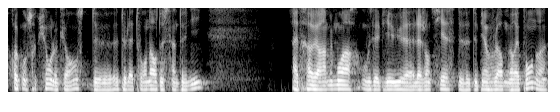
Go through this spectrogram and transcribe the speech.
reconstruction, en l'occurrence, de, la tour nord de Saint-Denis. À travers un mémoire vous aviez eu la, gentillesse de, bien vouloir me répondre.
